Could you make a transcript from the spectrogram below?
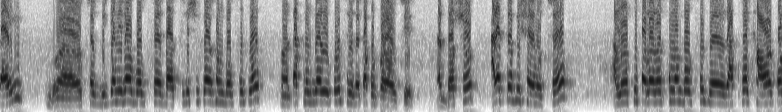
তাই হচ্ছে বিজ্ঞানীরাও বলছে বা চিকিৎসকরা এখন বলছে যে টাকনুগুলোর উপরে ছেলেদের কাপড় পরা উচিত। আর দর্শক, আরেকটা বিষয় হচ্ছে, আল্লাহ সাল্লাম বলছে যে, রাত্রে খাওয়ার পর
